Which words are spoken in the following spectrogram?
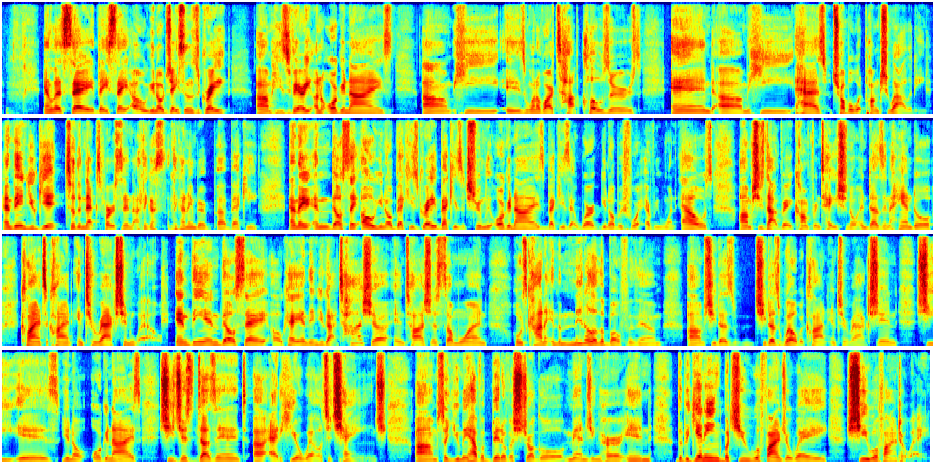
And let's say they say, oh, you know, Jason's great. Um, he's very unorganized. Um, he is one of our top closers and um, he has trouble with punctuality. And then you get to the next person. I think I, I think I named her uh, Becky, and they and they'll say, "Oh, you know, Becky's great. Becky's extremely organized. Becky's at work, you know, before everyone else. Um, she's not very confrontational and doesn't handle client to client interaction well." And then they'll say, "Okay," and then you got Tasha, and Tasha's someone who's kind of in the middle of the both of them. Um, she does she does well with client interaction. She is you know organized. She just doesn't uh, adhere well to change. Um, so you may have a bit of a struggle managing her in the beginning, but you will find your way. She will find her way.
